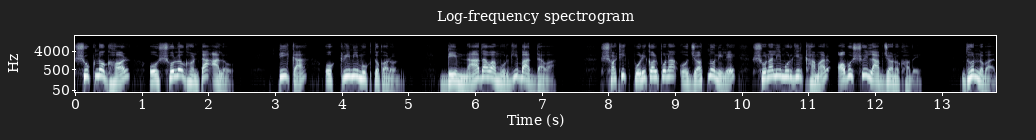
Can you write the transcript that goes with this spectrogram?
শুকনো ঘর ও ১৬ ঘণ্টা আলো, টিকা ও কৃমি মুক্তকরণ ডিম না দেওয়া মুরগি বাদ দেওয়া। সঠিক পরিকল্পনা ও যত্ন নিলে সোনালি মুরগির খামার অবশ্যই লাভজনক হবে। ধন্যবাদ।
